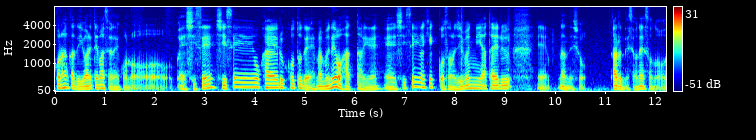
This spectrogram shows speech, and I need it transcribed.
これなんかで言われてますよねこのえ姿勢姿勢を変えることで、まあ、胸を張ったりね、えー、姿勢が結構その自分に与える、えー、何でしょうあるんですよね。その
